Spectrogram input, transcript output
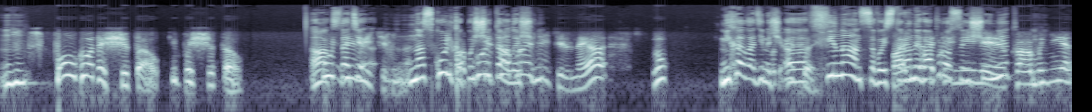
Угу. Полгода считал и посчитал. А, кстати, насколько Какой посчитал еще? а? Ну, Михаил Владимирович, э, финансовой стороны вопроса еще имею. нет? Ко мне,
